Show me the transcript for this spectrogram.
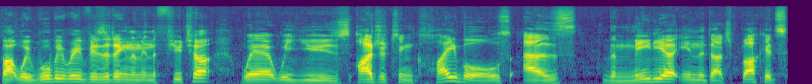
but we will be revisiting them in the future where we use Hydroton clay balls as the media in the Dutch buckets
